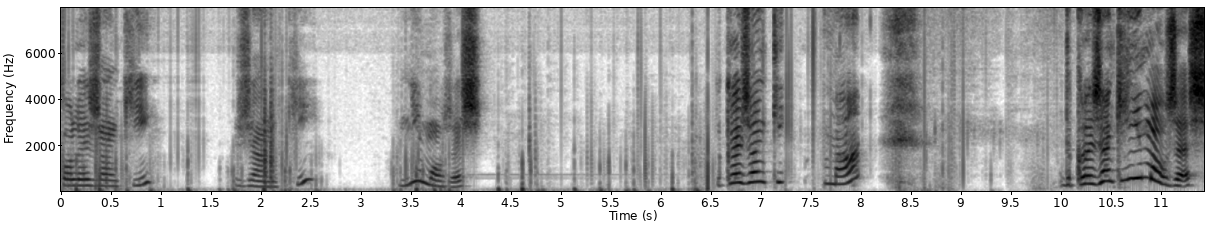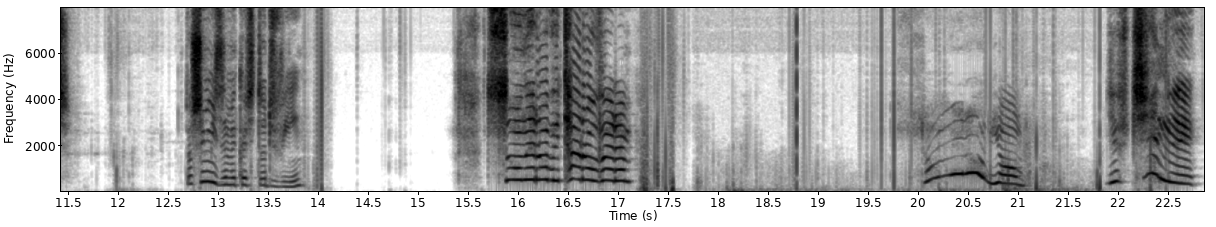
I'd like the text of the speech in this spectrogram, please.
koleżanki? Żanki? Nie możesz. Do koleżanki ma? Do koleżanki nie możesz. Proszę mi zamykać to drzwi. Co one robi ta rowerem? Co one robią? Dziewczyny!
